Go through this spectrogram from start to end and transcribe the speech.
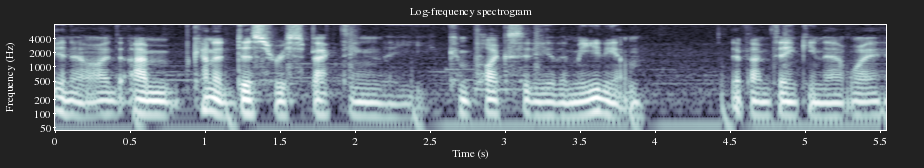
you know, I, am kind of disrespecting the complexity of the medium if I'm thinking that way.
